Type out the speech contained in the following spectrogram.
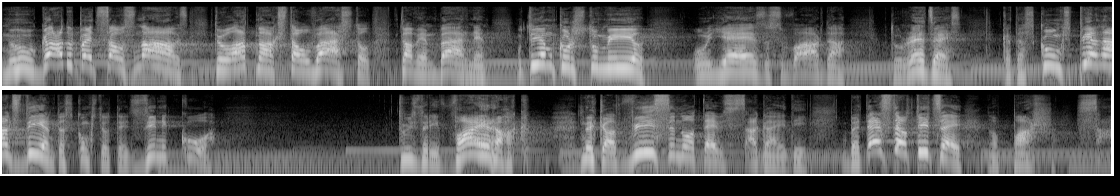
Nu, gadu pēc savas nāves, tu atnāks tavu vēstuli taviem bērniem un tiem, kurus tu mīli. Un Jēzus vārdā tu redzēsi, ka tas kungs pienāks diena, tas kungs tev teiks, zini ko? Tu izdarīji vairāk nekā visi no tevis sagaidīja. Bet es tev ticēju no paša sākuma.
